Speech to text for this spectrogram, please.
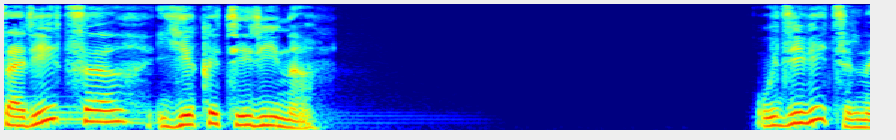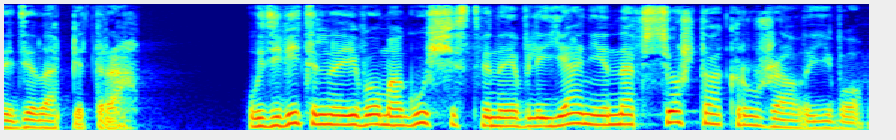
Царица Екатерина Удивительны дела Петра. Удивительно его могущественное влияние на все, что окружало его.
